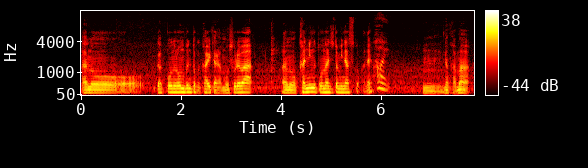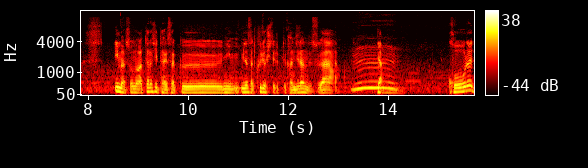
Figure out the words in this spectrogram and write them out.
あの学校の論文とか書いたらもうそれはあのカンニングと同じとみなすとかね、はい、うん、なんかまあ今その新しい対策に皆さん苦慮してるって感じなんですがいやこれ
